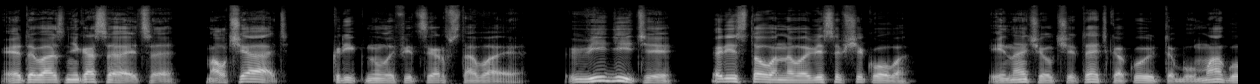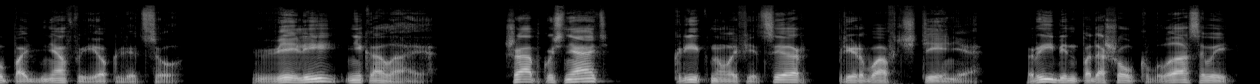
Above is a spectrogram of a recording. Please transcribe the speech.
«Это вас не касается. Молчать!» — крикнул офицер, вставая. «Введите арестованного Весовщикова!» И начал читать какую-то бумагу, подняв ее к лицу. Ввели Николая. «Шапку снять!» — крикнул офицер, прервав чтение. Рыбин подошел к Власовой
